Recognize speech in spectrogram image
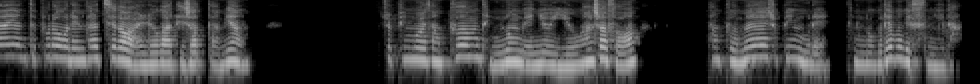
클라이언트 프로그램 설치가 완료가 되셨다면 쇼핑몰 상품 등록 메뉴 이용하셔서 상품을 쇼핑몰에 등록을 해 보겠습니다.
